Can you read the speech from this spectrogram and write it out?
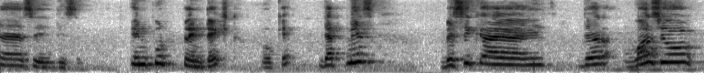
uh, say this input plain text, okay, that means basic uh, there once you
